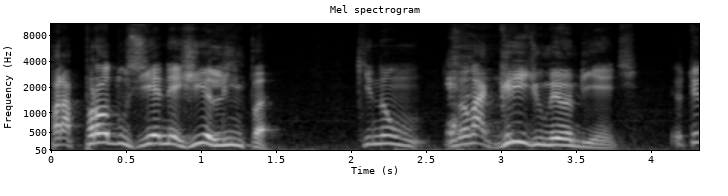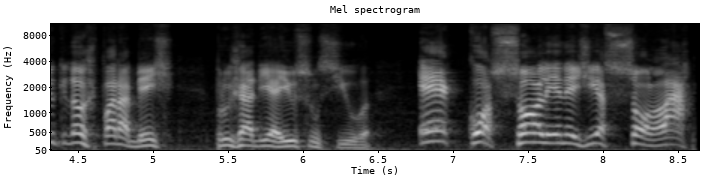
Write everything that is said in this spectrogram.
para produzir energia limpa, que não, não agride o meio ambiente. Eu tenho que dar os parabéns para o Jadir Ailson Silva. Ecosol Energia Solar,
